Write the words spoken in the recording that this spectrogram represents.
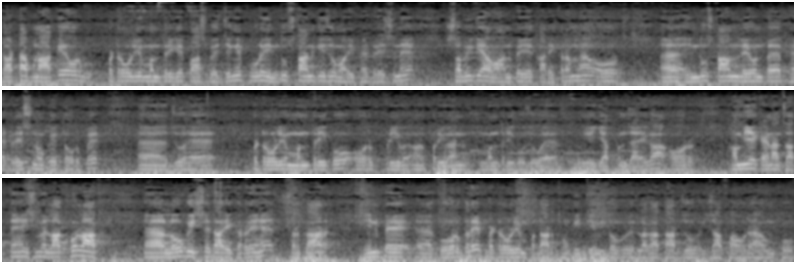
डाटा बना के और पेट्रोलियम मंत्री के पास भेजेंगे। पूरे हिंदुस्तान की जो हमारी फेडरेशन है, सभी के आह्वान पे ये कार्यक्रम है और हिंदुस्तान लेवल पे, फेडरेशनों के तौर पे जो है, पेट्रोलियम मंत्री को और परिवहन मंत्री को जो है, ये ज्ञापन जाएगा। और हम ये कहना चाहते हैं, इसमें लाखों लाख लोग हिस्सेदारी कर रहे हैं। सरकार इन पे गौर करें, पेट्रोलियम पदार्थों की कीमतों पर लगातार जो इजाफा हो रहा है, उनको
